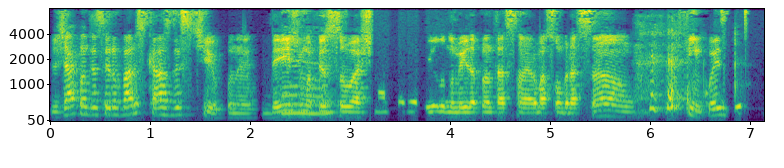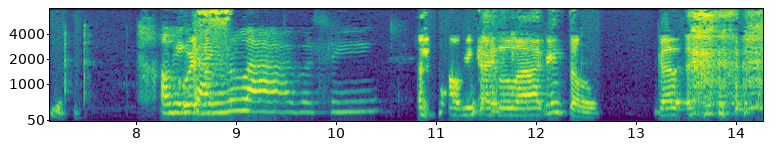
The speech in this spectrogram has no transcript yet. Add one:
Já aconteceram vários casos desse tipo, né? Desde uma pessoa achar que o modelo no meio da plantação era uma assombração, enfim, coisas desse tipo. Alguém coisas... caiu no lago, assim. Alguém caiu no lago, então.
